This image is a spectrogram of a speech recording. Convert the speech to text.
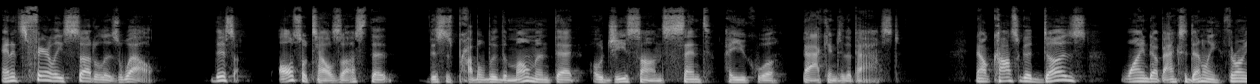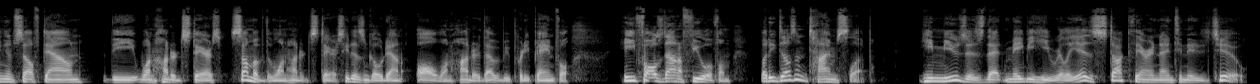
and it's fairly subtle as well. This also tells us that this is probably the moment that Oji-san sent Ayukawa back into the past. Now, Kasuga does wind up accidentally throwing himself down the 100 stairs, some of the 100 stairs. He doesn't go down all 100. That would be pretty painful. He falls down a few of them, but he doesn't time slip. He muses that maybe he really is stuck there in 1982.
